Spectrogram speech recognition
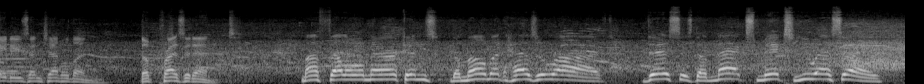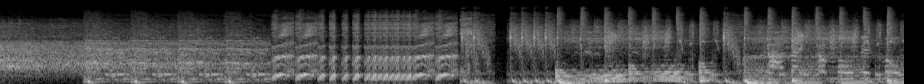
Ladies and gentlemen, the President. My fellow Americans, the moment has arrived. This is the Max Mix USA. Aquí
